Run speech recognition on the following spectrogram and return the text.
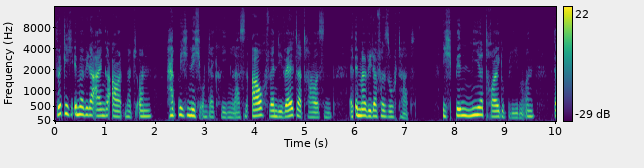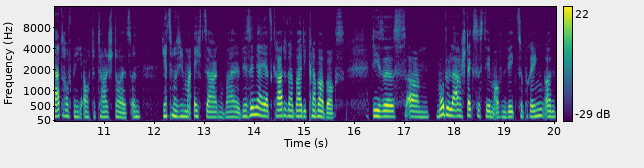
wirklich immer wieder eingeatmet und habe mich nicht unterkriegen lassen, auch wenn die Welt da draußen es immer wieder versucht hat. Ich bin mir treu geblieben und darauf bin ich auch total stolz. Und jetzt muss ich mal echt sagen, weil wir sind ja jetzt gerade dabei, die Klapperbox, dieses ähm, modulare Stecksystem auf den Weg zu bringen. Und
